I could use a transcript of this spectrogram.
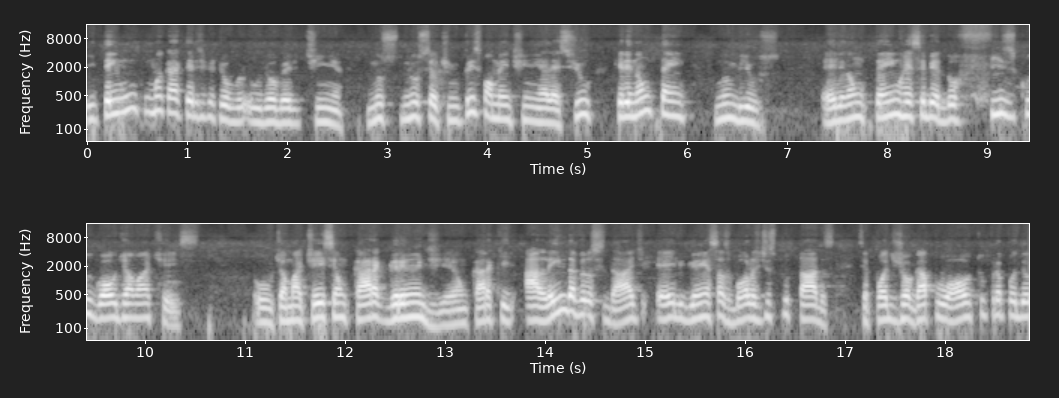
E tem um, uma característica que o, o Joe Brady tinha no, no seu time, principalmente em LSU, que ele não tem no Bills. Ele não tem um recebedor físico igual o Jamar Chase. O Jamar Chase é um cara grande, é um cara que, além da velocidade, é, ele ganha essas bolas disputadas. Você pode jogar para o alto para poder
